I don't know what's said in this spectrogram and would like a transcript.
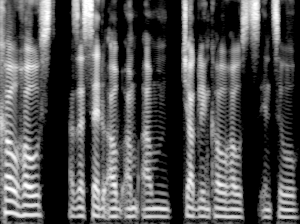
co host. As I said, I'm, I'm, juggling co hosts until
